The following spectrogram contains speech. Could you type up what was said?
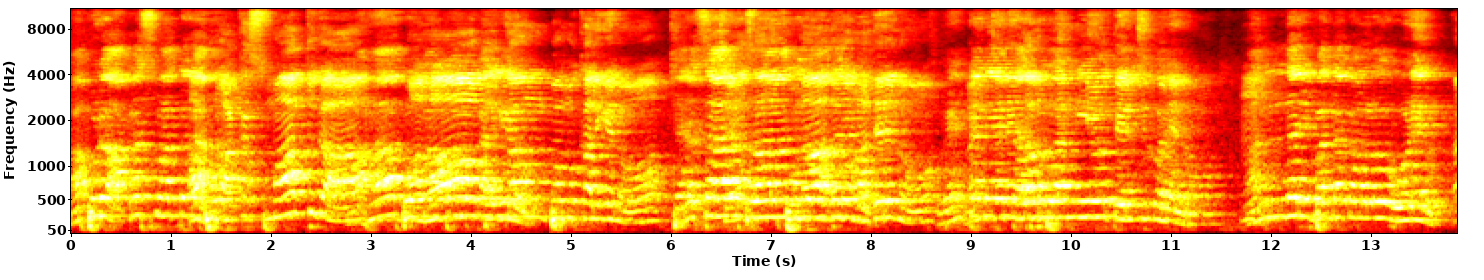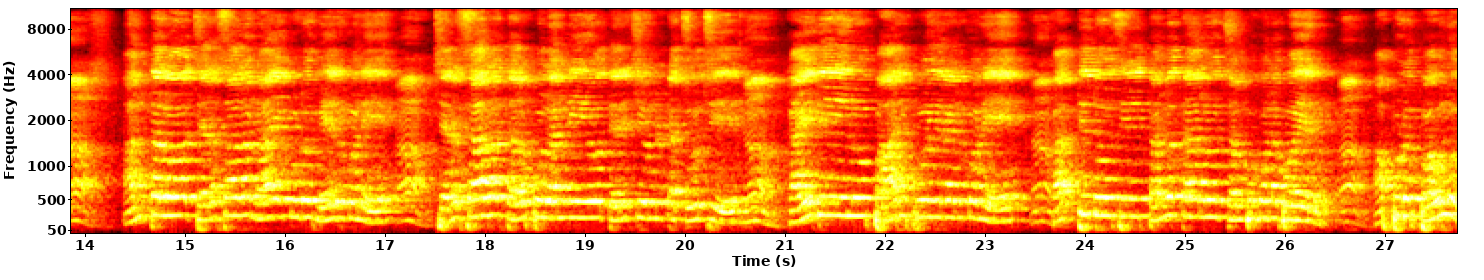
అప్పుడు అకస్మాత్తుగా అకస్మాత్తుగా మహాభూకంపము కలిగెను. చెరసాల చెరసాల పునాదులు అదెరెను. వెంటనే తలుపులన్నీ తెరుచుకొనెను. అందరి బంధకములు ఊడెను. అంతలో చెరసాల తలుపులన్నీ తెరిచి ఉండుట చూచి ఆ. ఖైదీలు పారిపోయిరనుకొని. కత్తి దూసి తను తాను చంపుకొనబోయాను. అప్పుడు పౌలు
